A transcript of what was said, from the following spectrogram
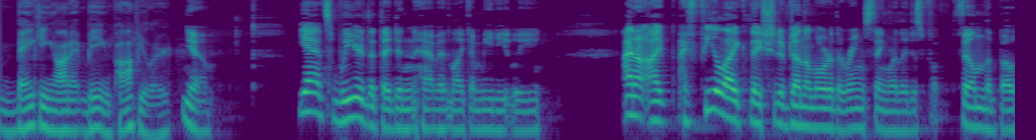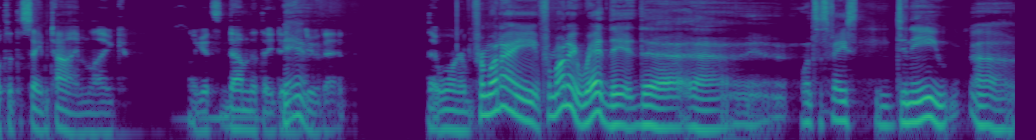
banking on it being popular. Yeah. Yeah, it's weird that they didn't have it like immediately. I don't I I feel like they should have done the Lord of the Rings thing where they just f- filmed them both at the same time like like it's dumb that they didn't do that. That Warner From what I from what I read, the the uh, what's his face Denis, uh,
